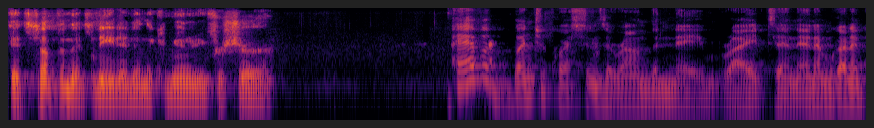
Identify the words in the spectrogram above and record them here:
it's something that's needed in the community for sure. I have a bunch of questions around the name, right? And and I'm gonna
